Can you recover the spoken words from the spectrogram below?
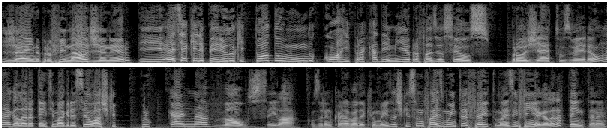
já indo pro final de janeiro. E esse é aquele período que todo mundo corre pra academia pra fazer os seus projetos verão, né? A galera tenta emagrecer, eu acho que pro carnaval, sei lá. Considerando que o carnaval é daqui a um mês, acho que isso não faz muito efeito, mas enfim, a galera tenta, né?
